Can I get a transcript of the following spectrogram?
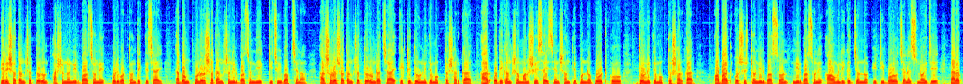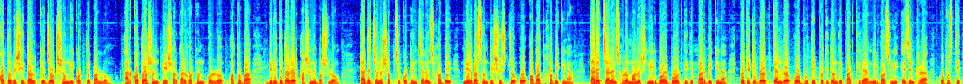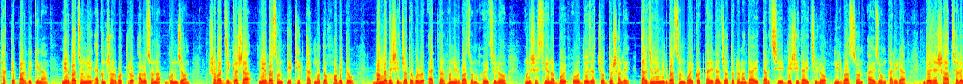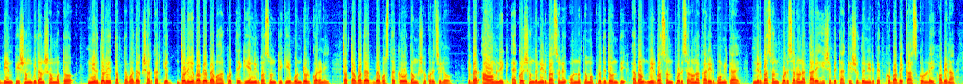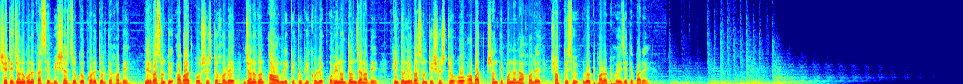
তিরিশ শতাংশ তরুণ আসন্ন নির্বাচনে পরিবর্তন দেখতে চায় এবং পনেরো শতাংশ নির্বাচন নিয়ে কিছুই ভাবছে না। আর ষোলো শতাংশ তরুণরা চায় একটি দুর্নীতিমুক্ত সরকার। আর অধিকাংশ মানুষই চাইছেন শান্তিপূর্ণ ভোট ও দুর্নীতিমুক্ত সরকার। অবাধ ও সুষ্ঠু নির্বাচন, নির্বাচনে আওয়ামী লীগের জন্য এটি বড় চ্যালেঞ্জ নয় যে তারা কত বেশি দলকে জোট সঙ্গী করতে পারল আর কত আসন পেয়ে সরকার গঠন করল অথবা বিরোধী দলের আসনে বসল। তাদের জন্য সবচেয়ে কঠিন চ্যালেঞ্জ হবে নির্বাচনটি সুষ্ঠু ও অবাধ হবে কিনা। তাদের চ্যালেঞ্জ হলো মানুষ নির্ভয়ে ভোট দিতে পারবে কিনা। প্রতিটি ভোট কেন্দ্র ও বুথে প্রতিদ্বন্দ্বী প্রার্থীরা, নির্বাচনী এজেন্টরা উপস্থিত থাকতে পারবে কিনা। নির্বাচন নিয়ে এখন সর্বত্র আলোচনা গুঞ্জন। সবার জিজ্ঞাসা, নির্বাচনটি ঠিকঠাক মতো হবে তো? বাংলাদেশে যতগুলো একতরফা নির্বাচন হয়েছিল উনিশশো ছিয়ানব্বই ও দুই হাজার চোদ্দ সালে, তার জন্য নির্বাচন বয়কটকারীরা যতটা না দায়ী, তার চেয়ে বেশি দায়ী ছিল নির্বাচন আয়োজনকারীরা। দুই হাজার সাত সালে বিএনপি সংবিধানসম্মত নির্দলীয় তত্ত্বাবধায়ক সরকারকে দলীয়ভাবে ব্যবহার করতে গিয়ে নির্বাচনটিকে বন্ডল করেনি। তত্ত্বাবধায়ক ব্যবস্থাকেও ধ্বংস করেছিল। এবার আওয়ামী লীগ একই সঙ্গে নির্বাচনে অন্যতম প্রতিদ্বন্দ্বী এবং নির্বাচন পরিচালনাকারীর ভূমিকায়। নির্বাচন পরিচালনাকারী হিসেবে তাকে শুধু নিরপেক্ষভাবে কাজ করলেই হবে না, সেটি জনগণের কাছে বিশ্বাসযোগ্য করে তুলতে হবে। নির্বাচনটি অবাধ ও সুষ্ঠু হলে জনগণ আওয়ামী লীগকে টুপি খুলে অভিনন্দন জানাবে। কিন্তু নির্বাচনটি সুষ্ঠু ও অবাধ শান্তিপূর্ণ না হলে সবকিছুই উলট পালট হয়ে যেতে পারে।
